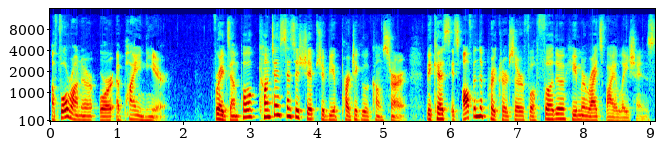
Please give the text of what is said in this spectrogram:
a forerunner or a pioneer. For example, content censorship should be a particular concern because it's often the precursor for further human rights violations.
